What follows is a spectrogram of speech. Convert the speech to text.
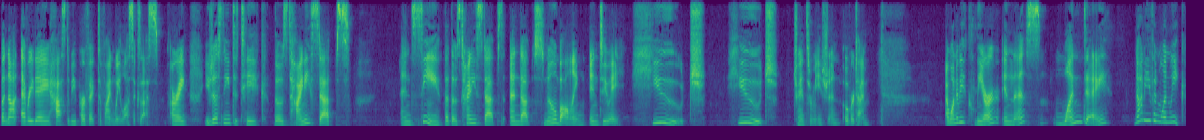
but not every day has to be perfect to find weight loss success. All right. You just need to take those tiny steps and see that those tiny steps end up snowballing into a huge, huge transformation over time. I want to be clear in this one day, not even one week,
